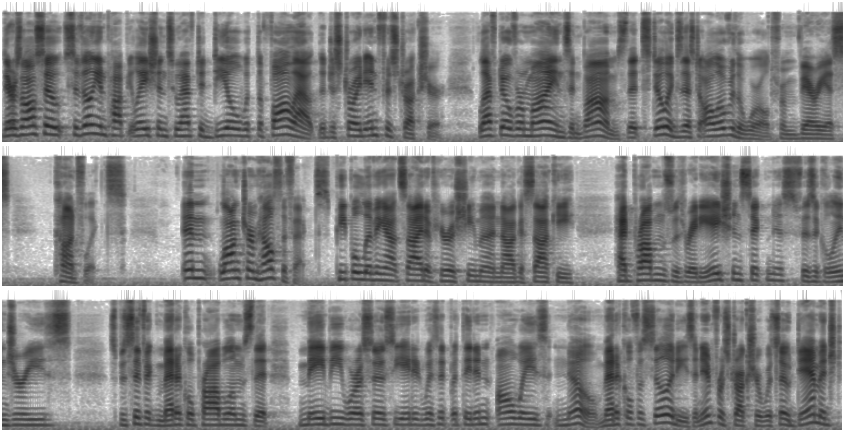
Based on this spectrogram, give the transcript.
there's also civilian populations who have to deal with the fallout, the destroyed infrastructure, leftover mines and bombs that still exist all over the world from various conflicts. And long term health effects. People living outside of Hiroshima and Nagasaki had problems with radiation sickness, physical injuries, specific medical problems that maybe were associated with it, but they didn't always know. Medical facilities and infrastructure were so damaged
